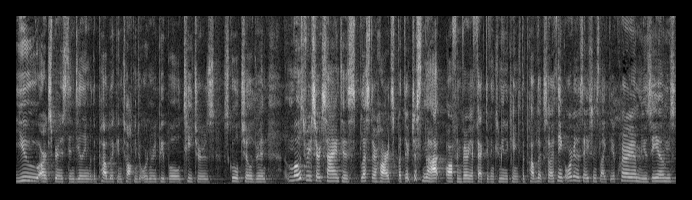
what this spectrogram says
you are experienced in dealing with the public and talking to ordinary people, teachers, school children. Most research scientists, bless their hearts, but they're just not often very effective in communicating to the public. So I think organizations like the aquarium, museums,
